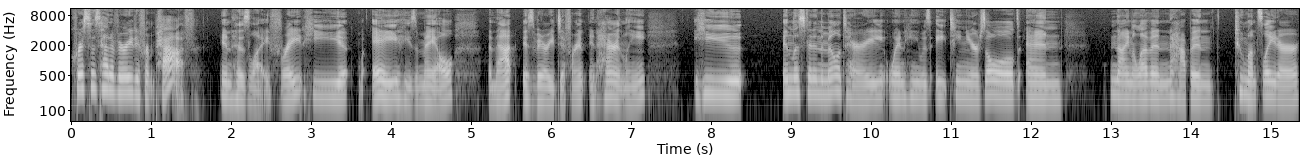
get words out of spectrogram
Chris has had a very different path in his life, right? He, A, he's a male, and that is very different inherently. He enlisted in the military when he was 18 years old, and 9 11 happened two months later,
